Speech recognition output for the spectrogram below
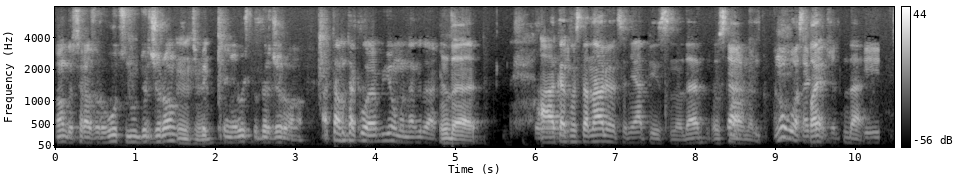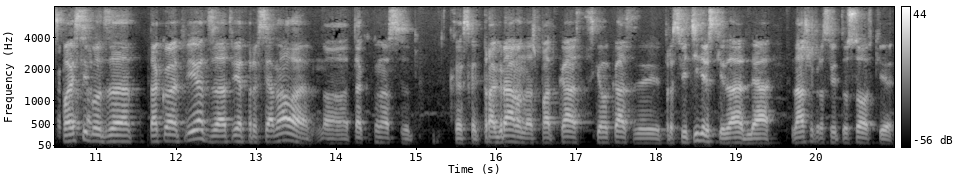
много сразу рвутся. Ну, Берджерон, угу. теперь тренируюсь по Берджерону. А там такой объем иногда. Да. А как восстанавливаться не описано, да? Условно. Да. Ну вот, опять же. Да. И Спасибо вот за такой ответ, за ответ профессионала. А, так как у нас, как сказать, программа, наш подкаст, скиллкаст просветительский, да, для нашей кроссфит-тусовки.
